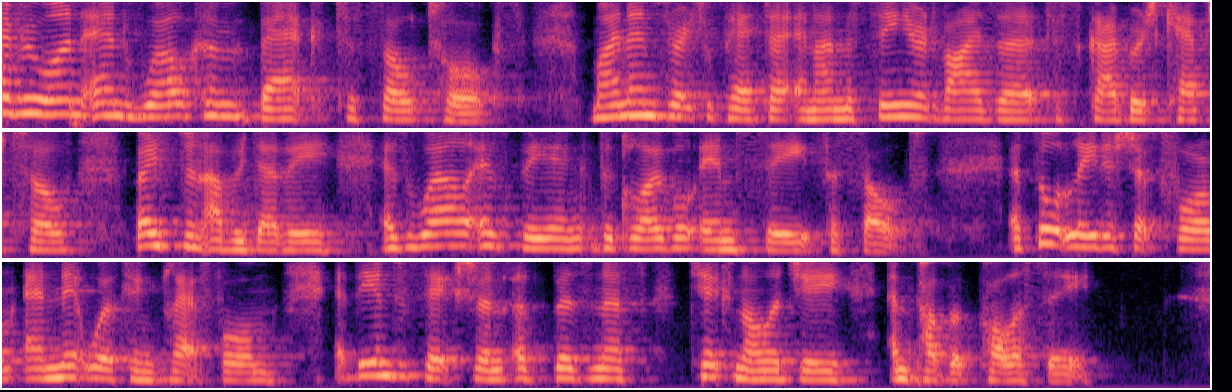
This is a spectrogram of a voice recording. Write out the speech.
Hi, everyone, and welcome back to Salt Talks. My name is Rachel Pether, and I'm a senior advisor to Skybridge Capital based in Abu Dhabi, as well as being the global MC for Salt, a thought leadership forum and networking platform at the intersection of business, technology, and public policy.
